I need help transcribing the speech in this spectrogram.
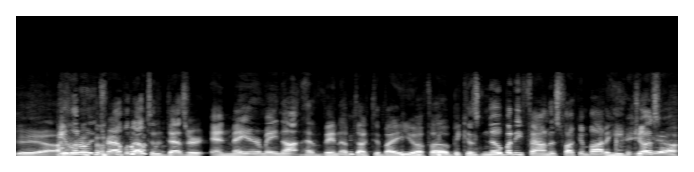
Yeah. He literally traveled out to the desert and may or may not have been abducted by a UFO because nobody found his fucking body. He just yeah.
